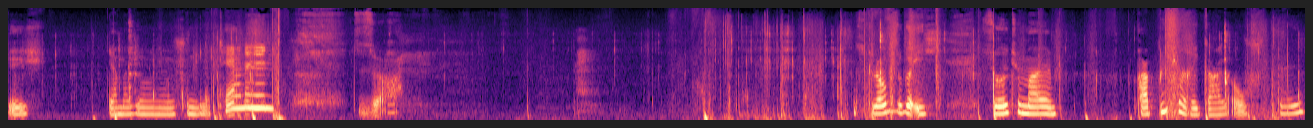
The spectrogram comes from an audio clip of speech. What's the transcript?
Ich da mal so eine schöne Laterne hin. So. Ich glaube sogar, ich sollte mal ein paar Bücherregal aufstellen.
